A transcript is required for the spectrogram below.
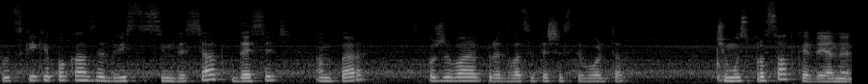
тут скільки показує? 270, 10 ампер споживає при 26 вольтах. Чомусь просадка йде, я не,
